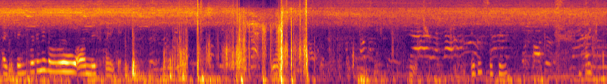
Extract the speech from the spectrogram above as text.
I think we're gonna go on this pancake. It is so pretty. Like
